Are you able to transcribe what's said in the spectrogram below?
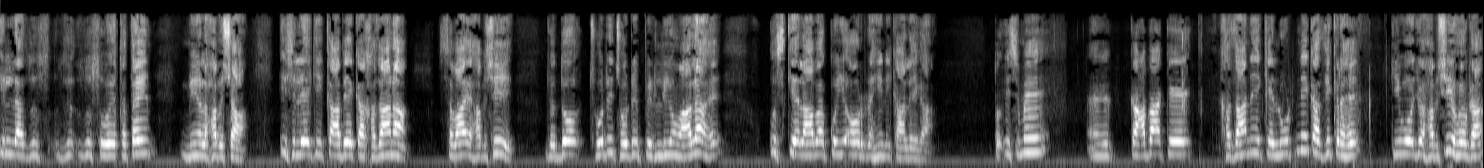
اللہ قطعین مین الحبشہ اس لیے کہ کعبے کا خزانہ سوائے حبشی جو دو چھوٹی چھوٹی پنڈلیوں والا ہے، اس کے علاوہ کوئی اور نہیں نکالے گا۔ تو اس میں کعبہ کے خزانے کے لوٹنے کا ذکر ہے کہ وہ جو حبشی ہوگا،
